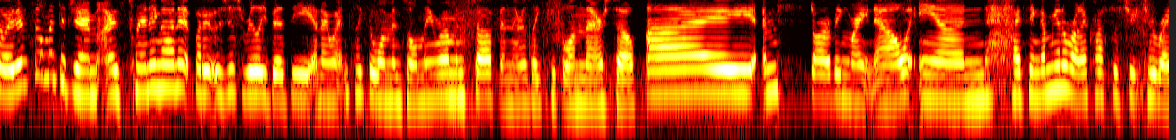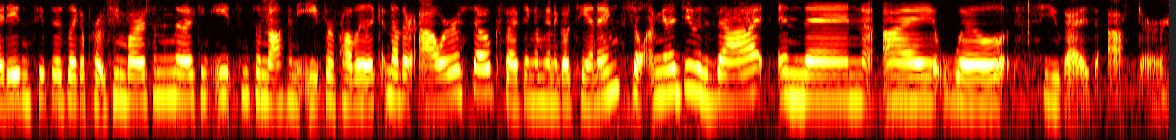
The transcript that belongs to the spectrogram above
So I didn't film at the gym. I was planning on it, but it was just really busy and I went into like the women's only room and stuff and there was like people in there. So I am starving right now and I think I'm gonna run across the street to Rite Aid and see if there's like a protein bar or something that I can eat since I'm not gonna eat for probably like another hour or so because I think I'm gonna go tanning. So I'm gonna do that and then I will see you guys after.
